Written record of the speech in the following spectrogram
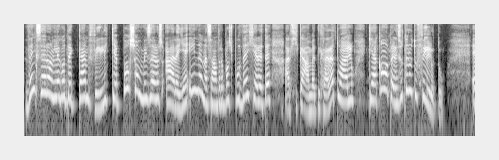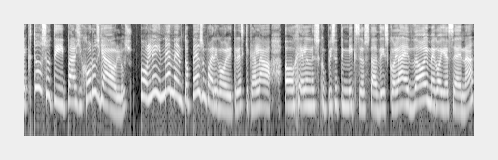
Δεν ξέρω αν λέγονται καν φίλοι και πόσο μίζερος άραγε είναι ένας άνθρωπος που δεν χαίρεται αρχικά με τη χαρά του άλλου και ακόμα περισσότερο του φίλου του. Εκτός ότι υπάρχει χώρος για όλους, πολλοί ναι μεν το παίζουν παρηγορήτρες και καλά «Ωχ, έλα να σκουπίσω τη μίξη στα δύσκολα, εδώ είμαι εγώ για σένα»,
